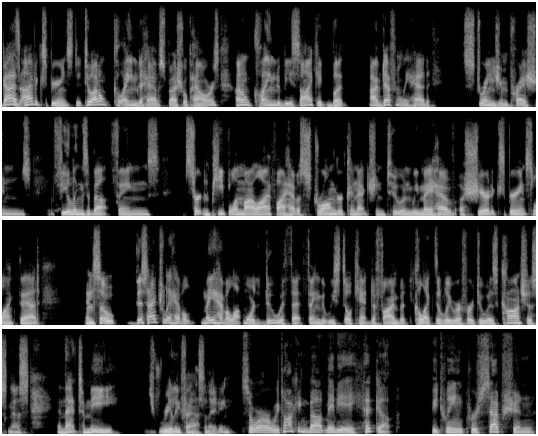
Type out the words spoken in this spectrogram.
Guys, I've experienced it too. I don't claim to have special powers, I don't claim to be psychic, but I've definitely had strange impressions, feelings about things. Certain people in my life I have a stronger connection to, and we may have a shared experience like that. And so this actually have a, may have a lot more to do with that thing that we still can't define, but collectively refer to as consciousness. And that to me is really fascinating. So, are we talking about maybe a hiccup between perception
